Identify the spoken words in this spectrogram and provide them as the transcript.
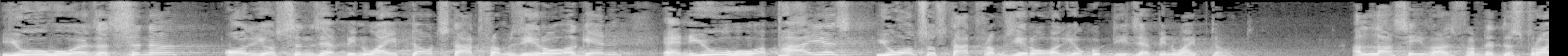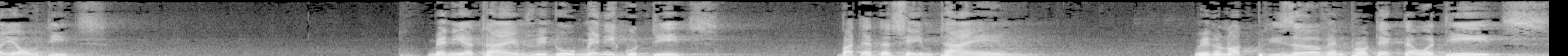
You who was a sinner, all your sins have been wiped out, start from zero again. And you who are pious, you also start from zero, all your good deeds have been wiped out. Allah save us from the destroyer of deeds. Many a times we do many good deeds, but at the same time, we do not preserve and protect our deeds,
